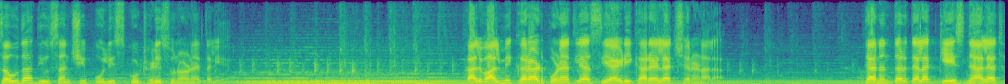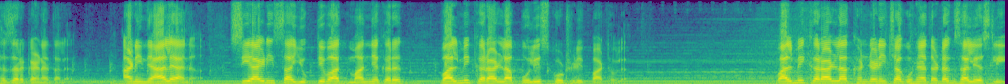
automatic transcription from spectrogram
चौदा दिवसांची पोलीस कोठडी सुनावण्यात आली आहे. काल वाल्मिक कराड पुण्यातल्या सीआयडी कार्यालयात शरण आला. त्यानंतर त्याला केस न्यायालयात हजर करण्यात आलं आणि न्यायालयानं सीआयडीचा युक्तिवाद मान्य करत वाल्मिक कराडला पोलीस कोठडीत पाठवलं. वाल्मिक कराडला खंडणीच्या गुन्ह्यात अटक झाली असली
